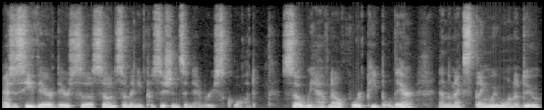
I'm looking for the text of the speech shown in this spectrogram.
as you see there, there's uh, so and so many positions in every squad. So we have now four people there. And the next thing we want to do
